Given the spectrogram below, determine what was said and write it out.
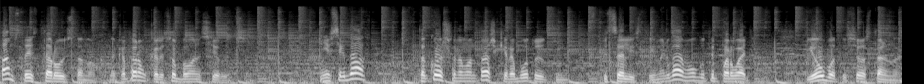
Там стоит второй станок, на котором колесо балансируется. Не всегда в такой шиномонтажке работают специалисты. Иногда могут и порвать и обод, и все остальное.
